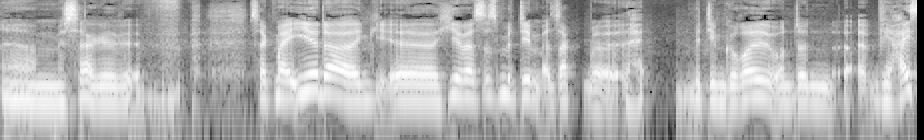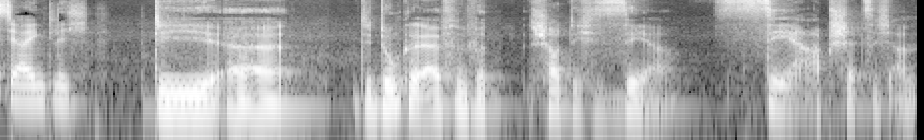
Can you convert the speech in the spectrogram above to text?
Ähm, ich sage, sag mal ihr da, äh, hier, was ist mit dem, sag, äh, mit dem Geröll und dann, äh, wie heißt der eigentlich? Die, äh, die Dunkelelfin wird, schaut dich sehr, sehr abschätzig an.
